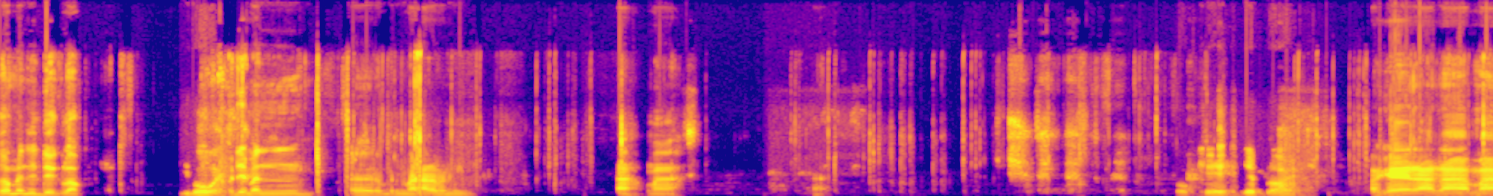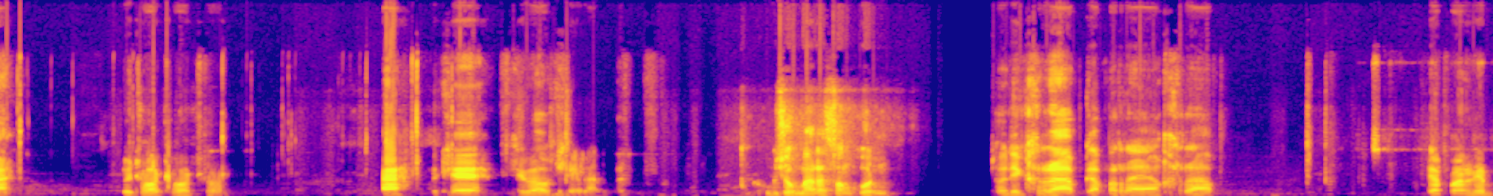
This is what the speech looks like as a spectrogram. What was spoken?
ก็ไม่ได้ดึกหรอกอีโบยพอดีมัน เออ มันมาแล้วมัน อะ มา โอเค เรียบร้อย โอเคนะนะมาไปโทษโทษโทษอะ โอเคคิดว่าโอเคแล้วคุณผู้ชมมาละสองคน สวัสดีครับกลับมาแล้วครับ กลับมาเรียบ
